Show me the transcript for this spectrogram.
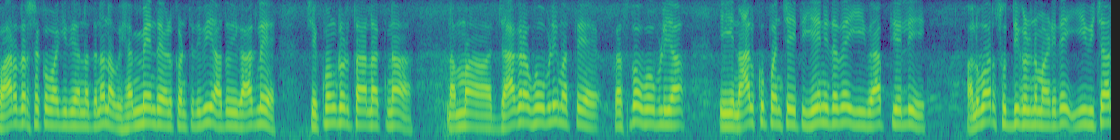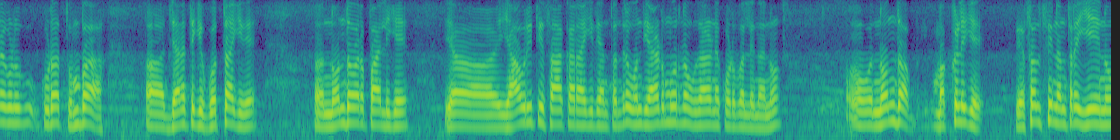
ಪಾರದರ್ಶಕವಾಗಿದೆ ಅನ್ನೋದನ್ನು ನಾವು ಹೆಮ್ಮೆಯಿಂದ ಹೇಳ್ಕೊತಿದ್ವಿ. ಅದು ಈಗಾಗಲೇ ಚಿಕ್ಕಮಗಳೂರು ತಾಲೂಕಿನ ನಮ್ಮ ಜಾಗರ ಹೋಬಳಿ ಮತ್ತು ಕಸ್ಬಾ ಹೋಬಳಿಯ ಈ ನಾಲ್ಕು ಪಂಚಾಯಿತಿ ಏನಿದ್ದಾವೆ ಈ ವ್ಯಾಪ್ತಿಯಲ್ಲಿ ಹಲವಾರು ಸುದ್ದಿಗಳನ್ನು ಮಾಡಿದೆ. ಈ ವಿಚಾರಗಳು ಕೂಡ ತುಂಬ ಜನತೆಗೆ ಗೊತ್ತಾಗಿದೆ. ನೊಂದವರ ಪಾಲಿಗೆ ಯಾವ ರೀತಿ ಸಹಕಾರ ಆಗಿದೆ ಅಂತಂದರೆ ಒಂದು ಎರಡು ಮೂರನ್ನ ಉದಾಹರಣೆ ಕೊಡಬಲ್ಲೆ ನಾನು. ನೊಂದ ಮಕ್ಕಳಿಗೆ ಎಸ್ ಎಲ್ ಸಿ ನಂತರ ಏನು,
